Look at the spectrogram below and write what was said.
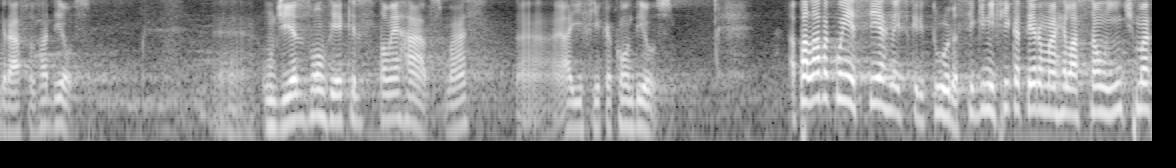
graças a Deus. É, um dia eles vão ver que eles estão errados, mas é, aí fica com Deus. A palavra conhecer na Escritura significa ter uma relação íntima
